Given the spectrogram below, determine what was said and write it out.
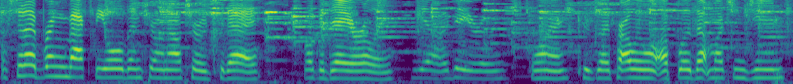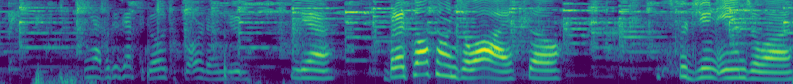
Or should I bring back the old intro and outro today? Like a day early. Yeah, a day early. Why? Because I probably won't upload that much in June. Yeah, because you have to go to Florida in June. Yeah. But it's also in July, so it's for June and July.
